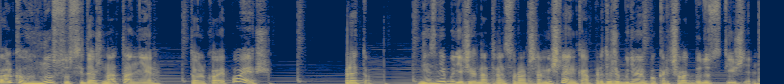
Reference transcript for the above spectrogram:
Koľko hnusu si dáš na tanier, toľko aj poješ. Preto, dnes nebude žiadna transformačná myšlienka, pretože budeme pokračovať budúci týždeň.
